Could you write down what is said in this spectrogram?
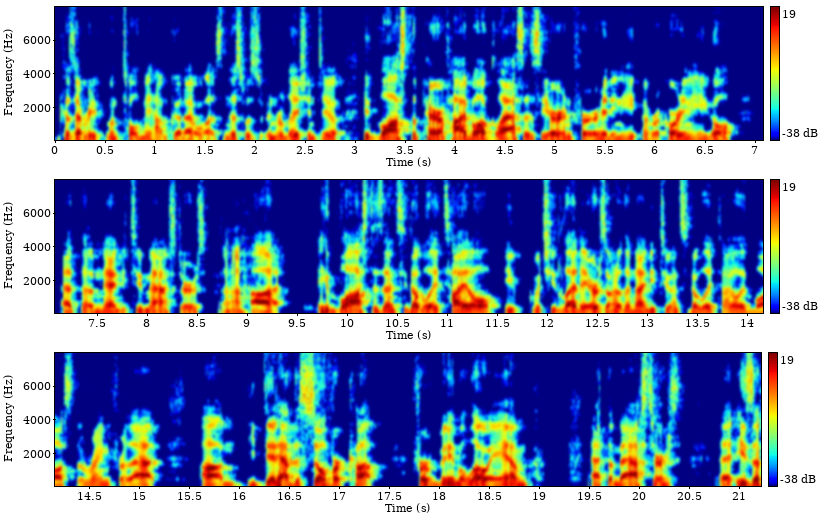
because everyone told me how good I was. And this was in relation to he'd lost the pair of highball glasses he earned for hitting a recording eagle at the 92 Masters. Uh, Uh, he lost his NCAA title, he, which he led Arizona the 92 NCAA title. He lost the ring for that. Um, he did have the silver cup for being the low am at the Masters. Uh, he's a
